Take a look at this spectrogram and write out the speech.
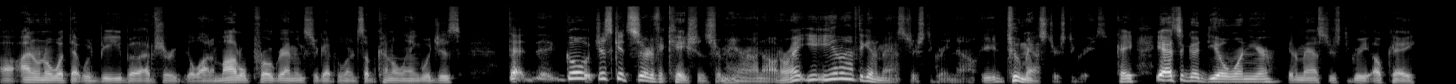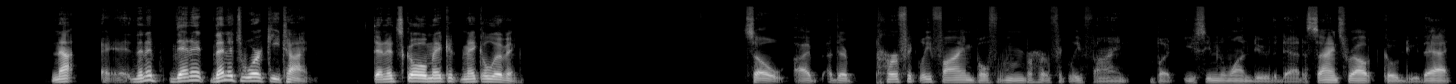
Uh, I don't know what that would be, but I'm sure a lot of model programming, so you got to learn some kind of languages. That go just get certifications from here on out. All right, you, you don't have to get a master's degree now. two master's degrees. Okay, yeah, it's a good deal. One year, get a master's degree. Okay, not eh, then it then it then it's worky time. Then it's go make it make a living. So I they're perfectly fine. Both of them are perfectly fine. But you seem to want to do the data science route, go do that.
